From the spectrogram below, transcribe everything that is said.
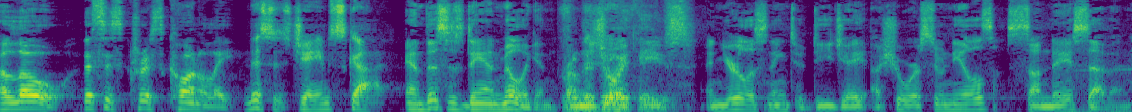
Hello, this is Chris Connolly. This is James Scott. And this is Dan Milligan from, the Joy Thieves. And you're listening to DJ Ashura Sunil's Sunday 7.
